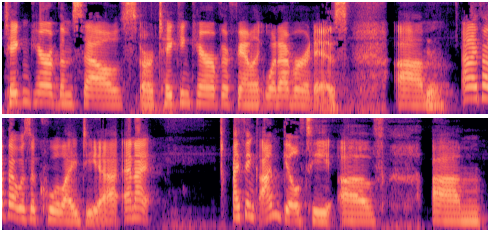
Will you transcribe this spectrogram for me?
taking care of themselves or taking care of their family whatever it is um, yeah. and i thought that was a cool idea and i i think i'm guilty of um,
